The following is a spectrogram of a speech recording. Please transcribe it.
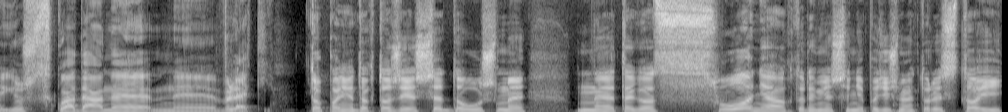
już składane w leki. To panie doktorze, jeszcze dołóżmy tego słonia, o którym jeszcze nie powiedzieliśmy, który stoi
